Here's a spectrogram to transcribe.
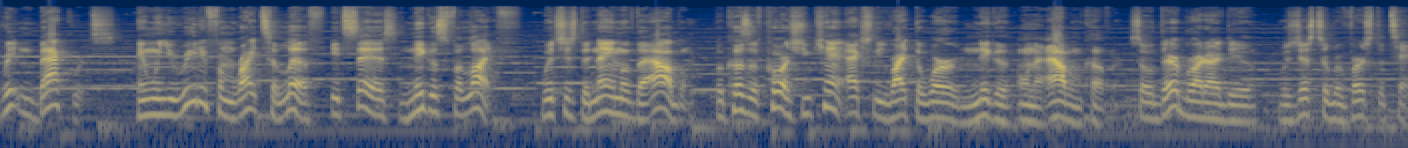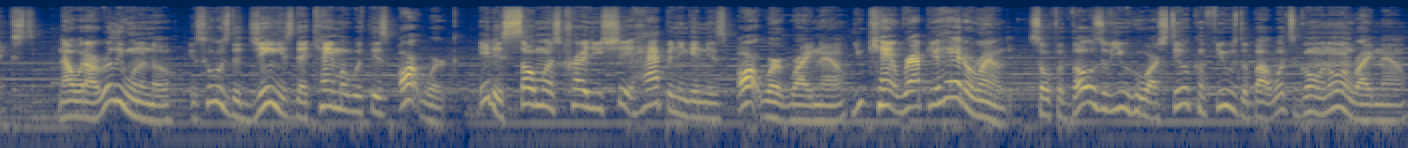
written backwards. And when you read it from right to left, it says Niggas for Life, which is the name of the album. Because of course you can't actually write the word nigga on the album cover. So their bright idea was just to reverse the text. Now what I really want to know is who is the genius that came up with this artwork? It is so much crazy shit happening in this artwork right now, you can't wrap your head around it. So for those of you who are still confused about what's going on right now,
